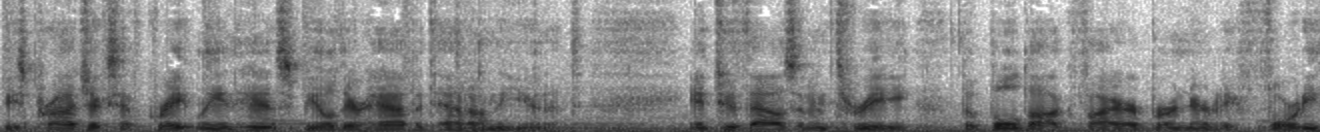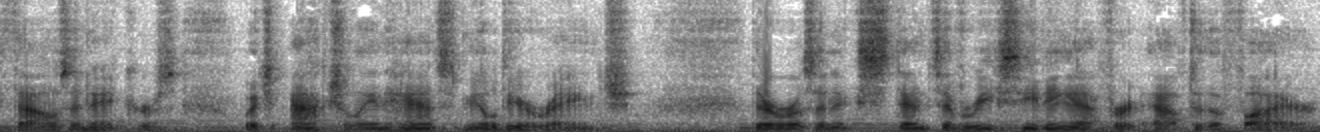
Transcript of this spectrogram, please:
These projects have greatly enhanced mule deer habitat on the unit. In 2003, the Bulldog Fire burned nearly 40,000 acres, which actually enhanced mule deer range. There was an extensive reseeding effort after the fire.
